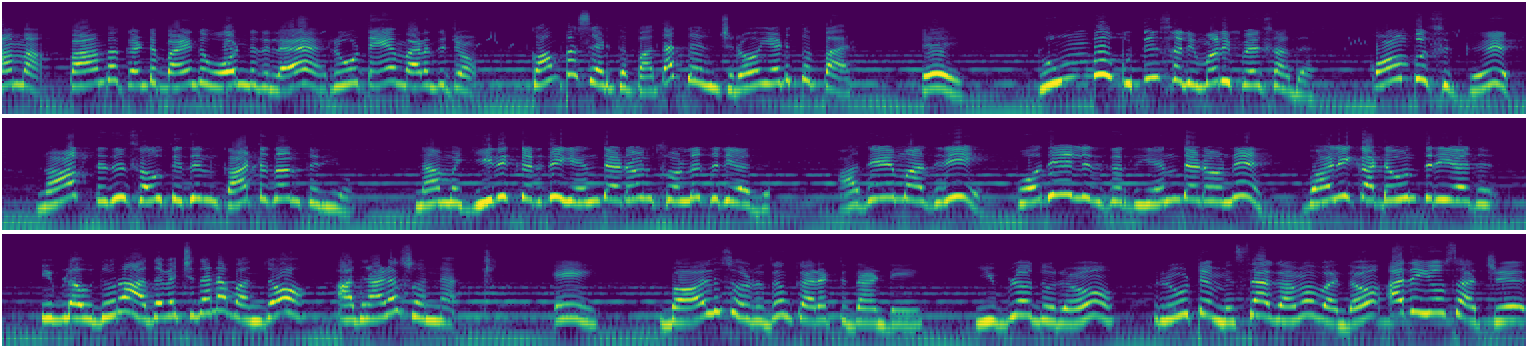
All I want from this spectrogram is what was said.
ஆமா பாம்பை கண்டு பயந்து ஓடுனதுல ரூட்டையே மறந்துட்டோம். காம்பஸ் எடுத்து பார்த்தா தெரிஞ்சிரும். எடுத்து பார். ஏய் ரொம்ப புத்திசாலி மாதிரி பேசாத. காம்பஸுக்கு நார்த் எது சவுத் எதுன்னு காட்ட தான் தெரியும். நாம இருக்கிறது எந்த இடம்னு சொல்ல தெரியாது. அதே மாதிரி புதையல் இருக்கிறது எந்த இடம்னு வழி காட்டவும் தெரியாது. இவ்வளவு தூரம் அதை வச்சு தானே வந்தோம்? அதனால சொன்னேன். ஏய் பாலு சொல்றதும் கரெக்ட் தாண்டி. இவ்ளோ தூரம் ரூட்டை மிஸ் ஆகாம வந்தோம். அது யூஸ் ஆச்சு.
